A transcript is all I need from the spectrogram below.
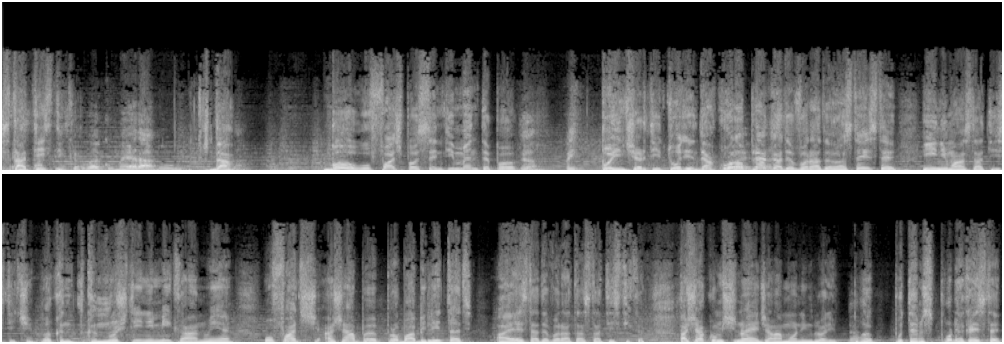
Statistică, Bă, cum era, nu... da. Bă, o faci pe sentimente, pe, Da? Păi, pe incertitudine. De acolo Corect, pleacă da. adevărată. Asta este inima statisticii. Bă, când, când nu știi nimica, nu e... O faci așa, pe probabilități. Aia este adevărata statistică. Așa cum și noi aici la Morning Glory. Da. Bă, putem spune că este,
